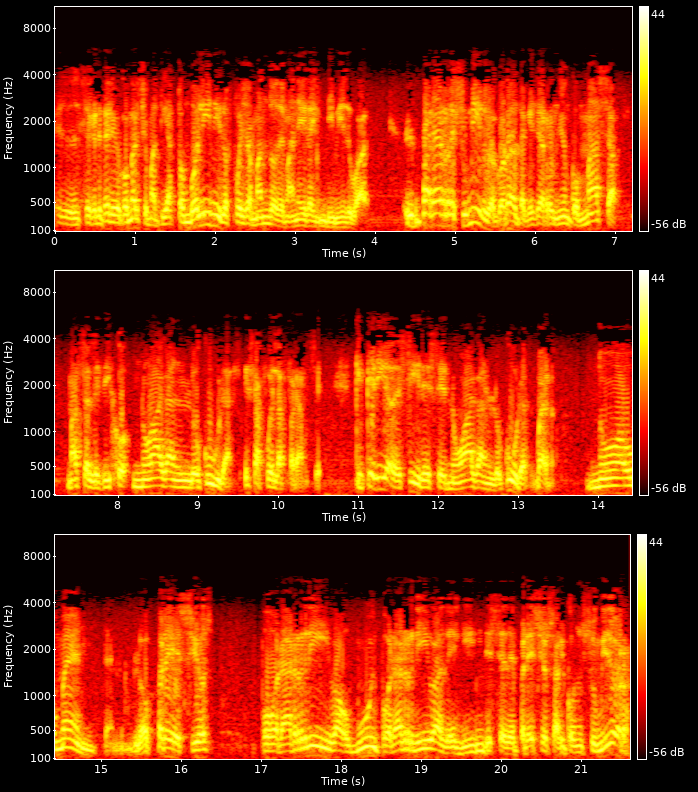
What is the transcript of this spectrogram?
el secretario de Comercio, Matías Tombolini, los fue llamando de manera individual. Para resumirlo, acordate aquella reunión con Massa, Massa les dijo no hagan locuras, esa fue la frase. ¿Qué quería decir ese no hagan locuras? Bueno, no aumenten los precios por arriba o muy por arriba del índice de precios al consumidor.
